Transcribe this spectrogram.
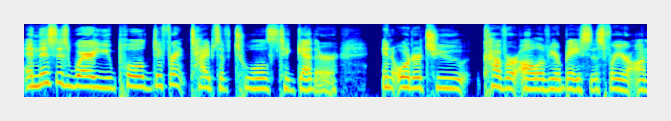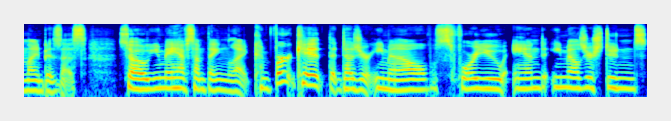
And this is where you pull different types of tools together in order to cover all of your bases for your online business. So you may have something like ConvertKit that does your emails for you and emails your students.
